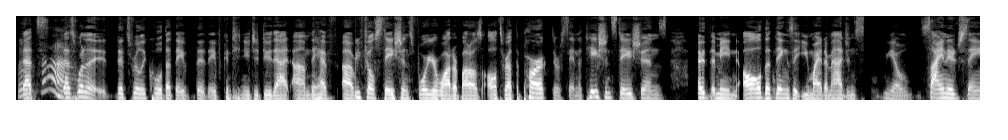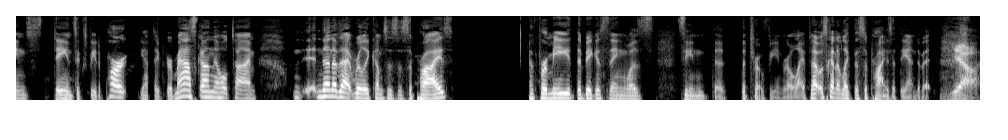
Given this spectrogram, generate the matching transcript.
Hmm. That's ah. that's one of the, that's really cool that they've that they've continued to do that. Um, they have uh, refill stations for your water bottles all throughout the park. There's sanitation stations. I, I, mean, all the things that you might imagine. You know, signage saying staying six feet apart. You have to have your mask on the whole time. None of that really comes as a surprise for me, the biggest thing was seeing the the trophy in real life. That was kind of like the surprise at the end of it. Yeah.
